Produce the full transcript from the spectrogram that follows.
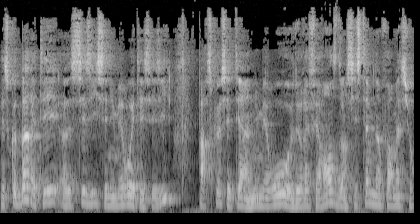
mais ce code barre était euh, saisi, ces numéros étaient saisis parce que c'était un numéro de référence d'un système d'information.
